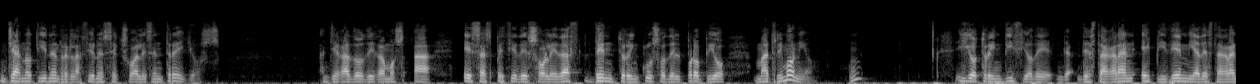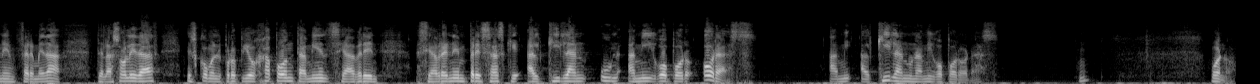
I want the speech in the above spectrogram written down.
ya no tienen relaciones sexuales entre ellos. Han llegado, digamos, a esa especie de soledad dentro incluso del propio matrimonio. Y otro indicio de, esta gran epidemia, de esta gran enfermedad de la soledad, es como el propio Japón también se abren, se abren empresas que alquilan un amigo por horas. alquilan un amigo por horas. Bueno,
